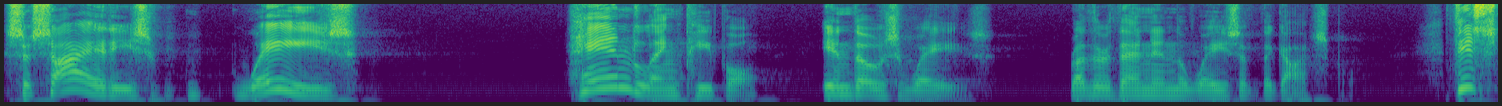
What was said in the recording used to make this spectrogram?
society's ways, handling people in those ways rather than in the ways of the gospel. This,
